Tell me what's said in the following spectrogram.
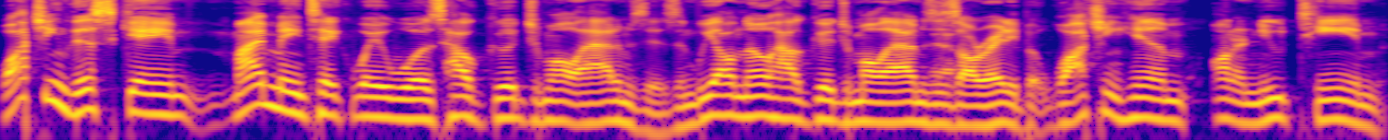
Watching this game, my main takeaway was how good Jamal Adams is. And we all know how good Jamal Adams yeah. is already, but watching him on a new team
